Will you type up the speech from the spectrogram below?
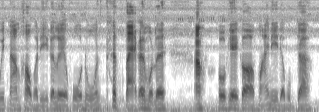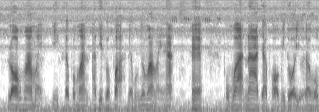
วิดน้ำเข้าพอดีก็เลยโอ้โหหนูแตกกันหมดเลยเอาโอเคก็หมายนี้เดี๋ยวผมจะลองมาใหม่ อีกสักประมาณอาทิตย์กว่าเดี๋ยวผมจะมาใหม่นะฮะผมว่าน่าจะพอมีตัวอยู่นะผม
